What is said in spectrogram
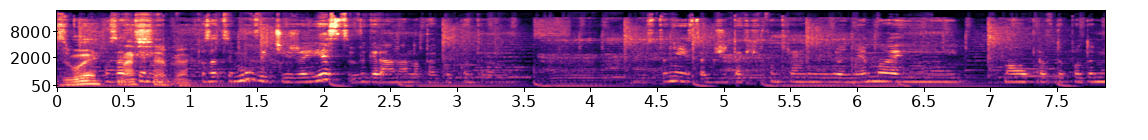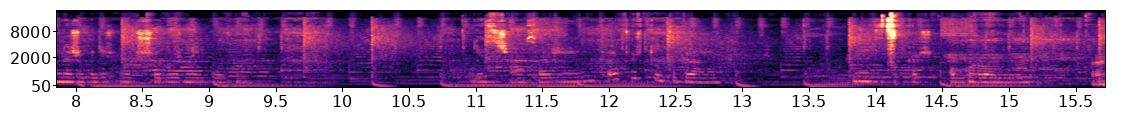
Zły Poza na tym, siebie. Poza tym mówię ci, że jest wygrana na taką kontrolę. Więc to nie jest tak, że takich kontroli w ogóle nie ma i mało prawdopodobne, że będziesz miał trzy różne główne. Jest szansa, że trafisz tu wygraną. Nie jest jakaś ogromna. Tak?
